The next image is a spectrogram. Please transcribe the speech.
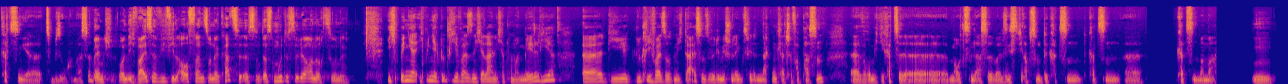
Katzen hier zu besuchen, weißt du? Mensch, und ich weiß ja, wie viel Aufwand so eine Katze ist und das mutest du dir auch noch zu, ne? Ich bin ja, ich bin ja glücklicherweise nicht allein. Ich habe noch mal ein Mädel hier, äh, die glücklicherweise nicht da ist, sonst würde mir schon längst wieder einen Nackenklatsche verpassen, äh, warum ich die Katze äh, äh mauzen lasse, weil sie ist die absolute Katzen, Katzen, äh, Katzenmama. Mhm.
